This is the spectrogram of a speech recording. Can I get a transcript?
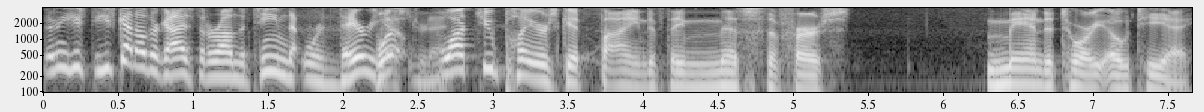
I mean he's, he's got other guys that are on the team that were there what yesterday. what do players get fined if they miss the first mandatory OTA?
